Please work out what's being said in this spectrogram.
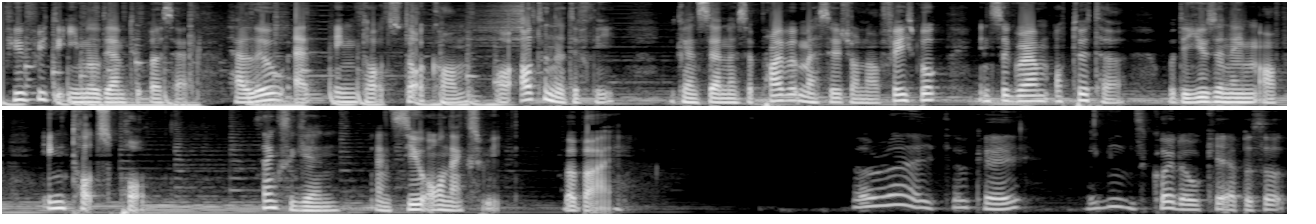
feel free to email them to us at hello at ingthoughts.com or alternatively, you can send us a private message on our Facebook, Instagram, or Twitter with the username of ingthoughtspod. Thanks again, and see you all next week. Bye bye. Alright, okay. I mean, it's quite an okay episode.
